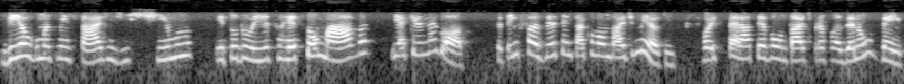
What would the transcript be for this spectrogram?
vi algumas mensagens de estímulo e tudo isso retomava e aquele negócio. Você tem que fazer sem estar com vontade mesmo. Se for esperar ter vontade para fazer, não vem.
